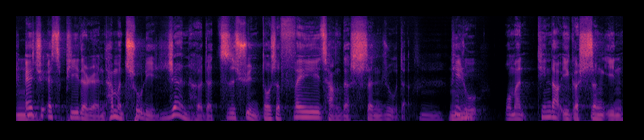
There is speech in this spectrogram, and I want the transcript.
，HSP 的人他们处理任何的资讯都是非常的深入的。嗯，譬如我们听到一个声音，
